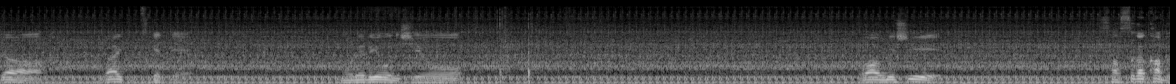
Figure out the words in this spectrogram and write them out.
じゃあライトつけて乗れるようにしよう。わ嬉しい。さすがカブ。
